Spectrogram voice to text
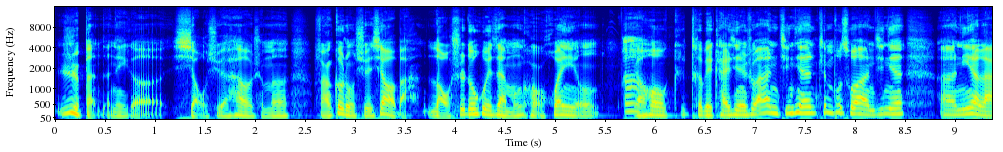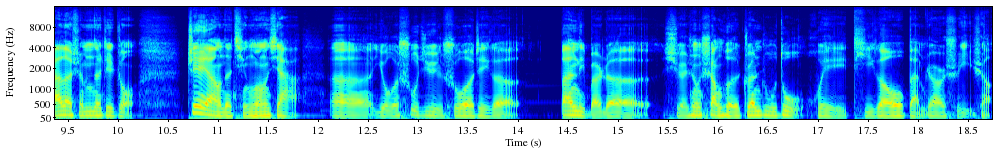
日本的那个小学，还有什么，反正各种学校吧，老师都会在门口欢迎，然后特别开心说啊，你今天真不错啊，你今天啊你也来了什么的这种。这样的情况下，呃，有个数据说，这个班里边的学生上课的专注度会提高百分之二十以上，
